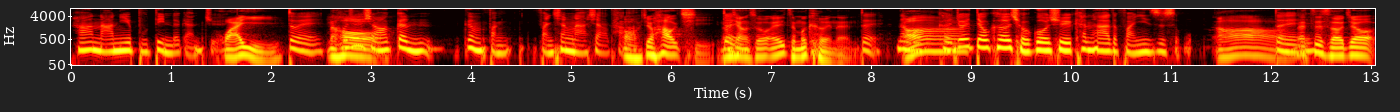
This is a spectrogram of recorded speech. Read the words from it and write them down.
他拿捏不定的感觉。怀疑对，然后我就想要更更反反向拿下他。哦，就好奇，然对想说，哎、怎么可能？对，那我可能就会丢颗球过去，看他的反应是什么。哦，对那这时候就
